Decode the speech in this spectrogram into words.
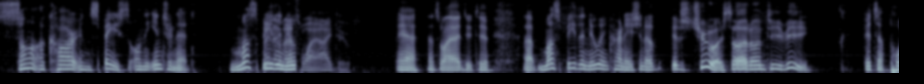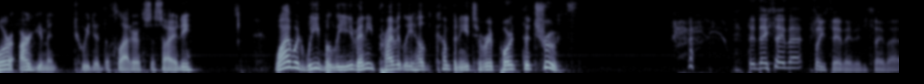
saw a car in space on the internet must be the new that's why I do. yeah, that's why I do too. Uh, must be the new incarnation of "It's true, I saw it on TV." It's a poor argument, tweeted the Flat Earth Society. Why would we believe any privately held company to report the truth? Did they say that? Please say they didn't say that.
